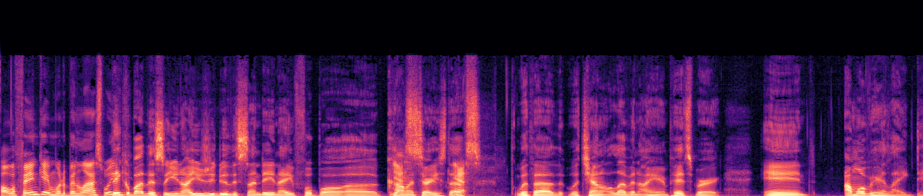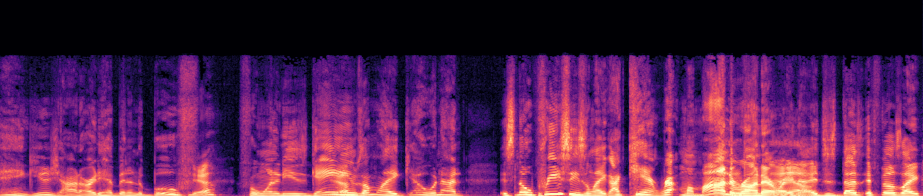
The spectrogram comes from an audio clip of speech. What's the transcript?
Hall of Fame game would have been last week. think about this. So you know, I usually do the Sunday night football uh, commentary stuff Yes. With uh with Channel 11 out here in Pittsburgh, and I'm over here like, dang, usually I'd already have been in the booth. Yeah. For one of these games, I'm like, yo, we're not. It's no preseason. Like I can't wrap my mind around that I right know. now. It just does. It feels like,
